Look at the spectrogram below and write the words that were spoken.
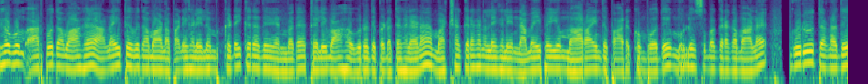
மிகவும் அற்புதமாக அனைத்து விதமான பணிகளிலும் கிடைக்கிறது என்பதை தெளிவாக உறுதிப்படுத்த உறுதிப்படுத்துகின்றன மற்ற கிரக நிலைகளின் அமைப்பையும் ஆராய்ந்து பார்க்கும்போது முழு சுபகிரகமான குரு தனது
